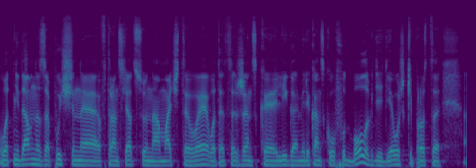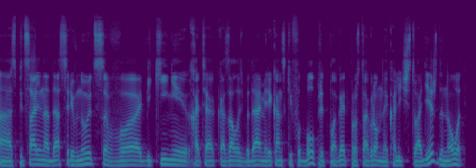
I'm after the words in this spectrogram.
вот недавно запущенная в трансляцию на Матч ТВ вот эта женская лига американского футбола, футбола, где девушки просто а, специально, да, соревнуются в бикини, хотя, казалось бы, да, американский футбол предполагает просто огромное количество одежды, но вот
